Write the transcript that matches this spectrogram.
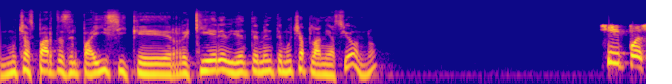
muchas partes del país y que requiere evidentemente mucha planeación, ¿no? Sí, pues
